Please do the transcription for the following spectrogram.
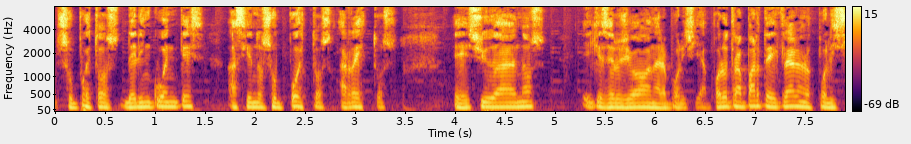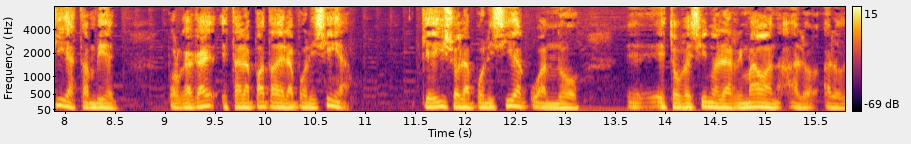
supuestos delincuentes, haciendo supuestos arrestos eh, ciudadanos y que se los llevaban a la policía. Por otra parte, declaran los policías también, porque acá está la pata de la policía. ¿Qué hizo la policía cuando eh, estos vecinos le arrimaban a, los, a, los,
